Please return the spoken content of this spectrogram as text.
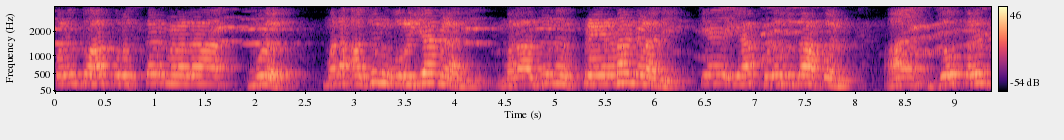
परंतु हा पुरस्कार मिळाल्यामुळं मला अजून ऊर्जा मिळाली मला अजून प्रेरणा मिळाली की या पुढे सुद्धा आपण जोपर्यंत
